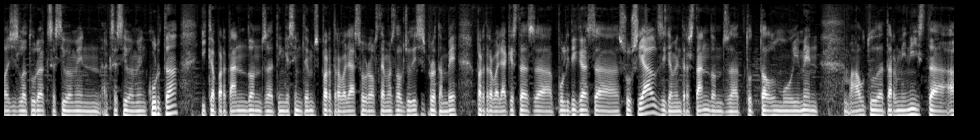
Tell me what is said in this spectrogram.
legislatura excessivament, excessivament curta i que, per tant, doncs, tinguéssim temps per treballar sobre els temes dels judicis, però també per treballar aquestes uh, polítiques uh, socials i que, mentrestant, doncs, uh, tot el moviment autodeterminista a,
